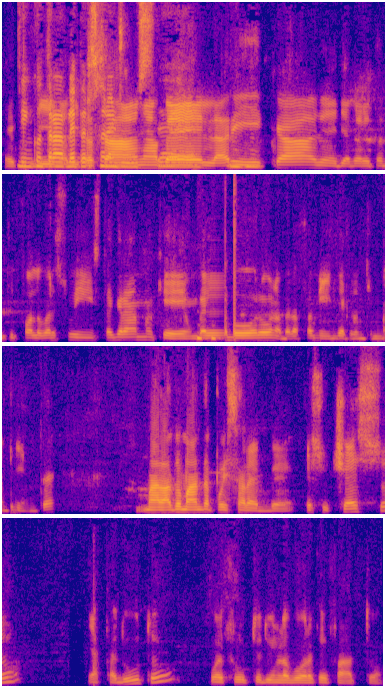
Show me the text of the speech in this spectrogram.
Quindi incontrare le persone sana, giuste. bella, Mhm. ricca, eh, di avere tanti follower su Instagram, che è un bel lavoro, una bella famiglia, che non ti manca niente. Ma la domanda poi sarebbe: è successo? È accaduto? O è frutto di un lavoro che hai fatto?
